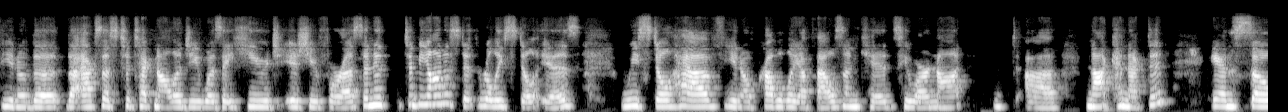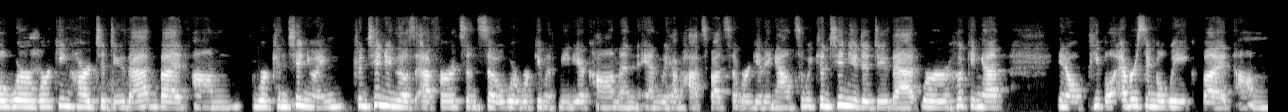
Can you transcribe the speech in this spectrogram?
you know, the the access to technology was a huge issue for us, and it, to be honest, it really still is. We still have, you know, probably a thousand kids who are not uh, not connected. And so we're working hard to do that but um, we're continuing continuing those efforts. And so we're working with mediacom and and we have hotspots that we're giving out. So we continue to do that. We're hooking up you know people every single week but um,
